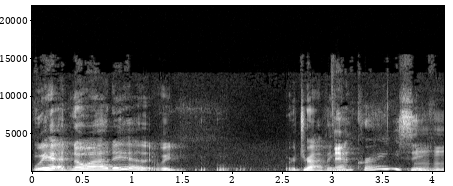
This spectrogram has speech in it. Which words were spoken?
We had no idea that we we're driving Yeah. them crazy, mm-hmm.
